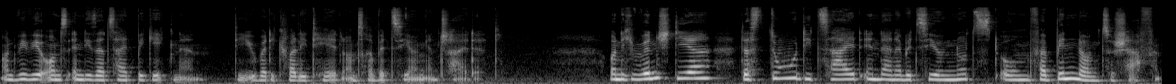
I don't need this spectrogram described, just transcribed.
und wie wir uns in dieser Zeit begegnen, die über die Qualität unserer Beziehung entscheidet. Und ich wünsche dir, dass du die Zeit in deiner Beziehung nutzt, um Verbindung zu schaffen.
